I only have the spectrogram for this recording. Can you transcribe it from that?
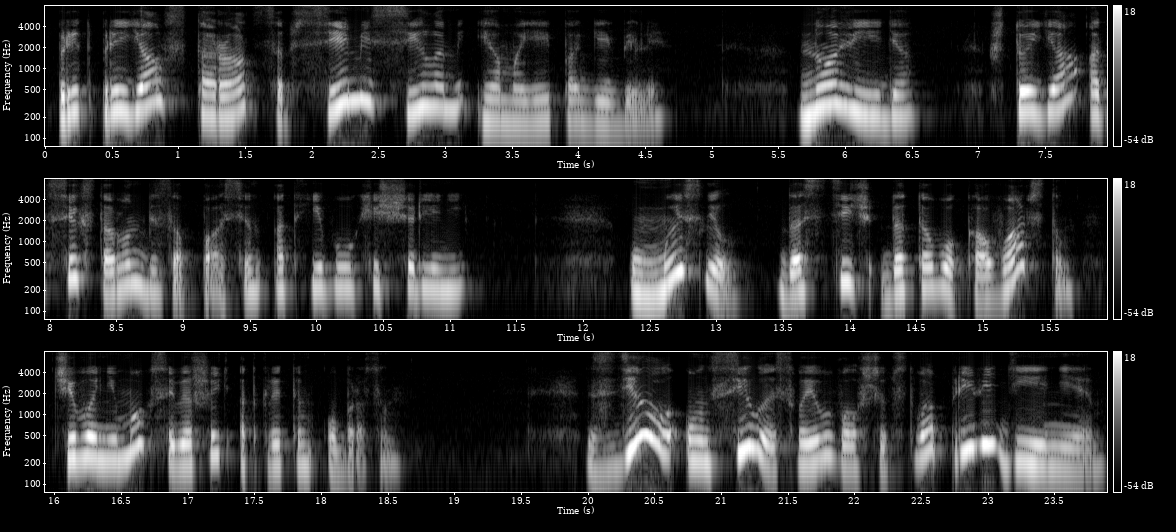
предприял стараться всеми силами и о моей погибели. Но, видя, что я от всех сторон безопасен от его ухищрений, умыслил достичь до того коварством, чего не мог совершить открытым образом. Сделал он силой своего волшебства привидение,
